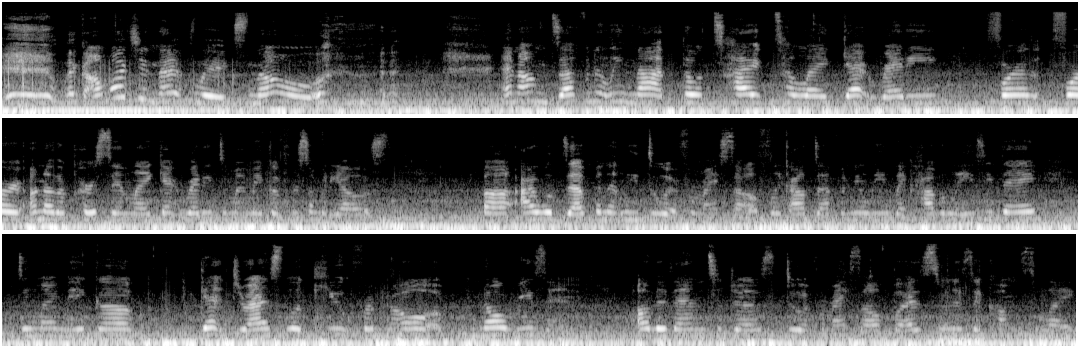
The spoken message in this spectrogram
like, I'm watching Netflix. No. and I'm definitely not the type to like get ready for for another person. Like, get ready to do my makeup for somebody else. But I will definitely do it for myself. Like, I'll definitely like have a lazy day, do my makeup, get dressed, look cute for no no reason other than to just do it for myself. But as soon as it comes to like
